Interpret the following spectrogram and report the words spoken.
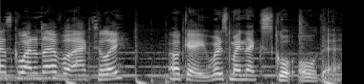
That's quite an level, actually. Okay, where's my next goal? Oh, there.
